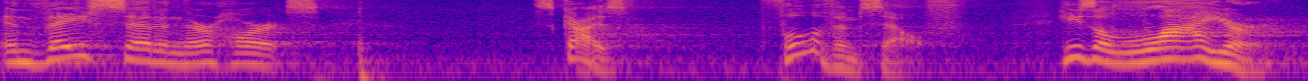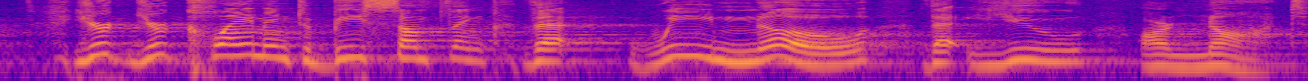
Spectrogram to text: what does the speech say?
And they said in their hearts, This guy's full of himself. He's a liar. You're, you're claiming to be something that we know that you are not.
